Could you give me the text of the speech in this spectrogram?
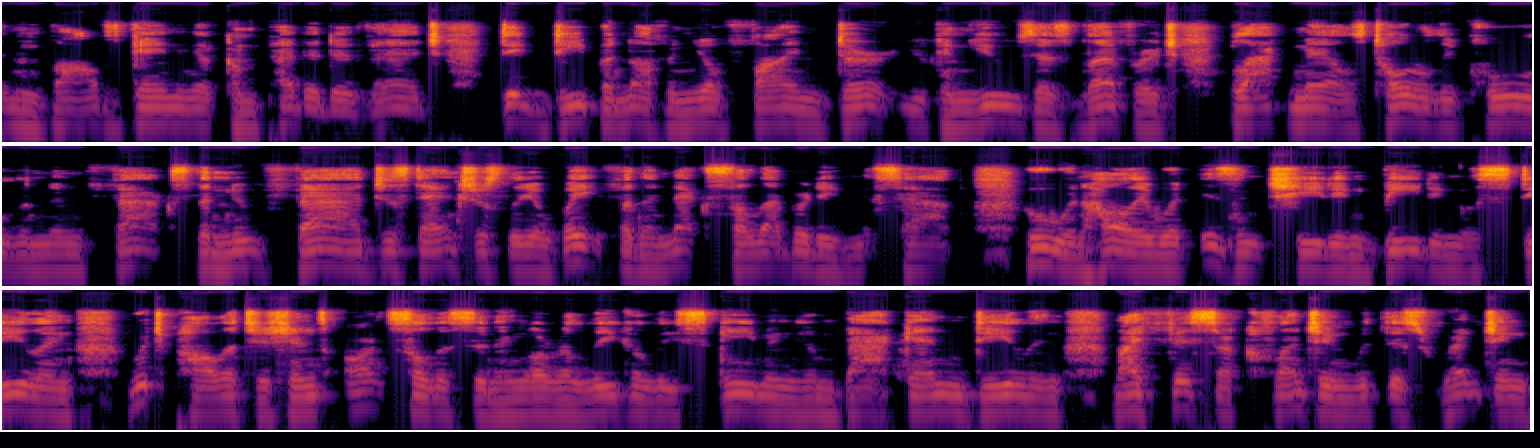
involves gaining a competitive edge. Dig deep enough and you'll find dirt you can use as leverage. Blackmail's totally cool and in fact the new fad. Just anxiously await for the next celebrity mishap. Who in Hollywood isn't cheating, beating, or stealing? Which politicians aren't soliciting or illegally scheming and back end dealing. My fists are clenching with this wrenching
